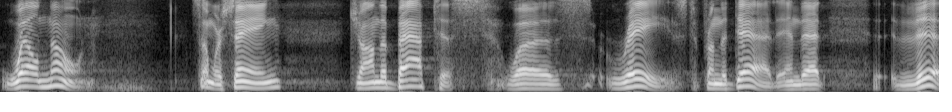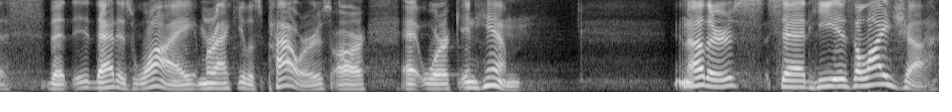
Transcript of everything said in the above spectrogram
well known. Some were saying John the Baptist was raised from the dead, and that this that that is why miraculous powers are at work in him. And others said he is Elijah.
